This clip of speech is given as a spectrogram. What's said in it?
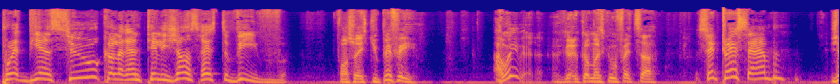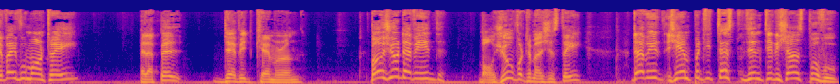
pour être bien sûr que leur intelligence reste vive. François est stupéfait. Ah oui, euh, comment est-ce que vous faites ça? C'est très simple. Je vais vous montrer. Elle appelle David Cameron. Bonjour David. Bonjour Votre Majesté. David, j'ai un petit test d'intelligence pour vous.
